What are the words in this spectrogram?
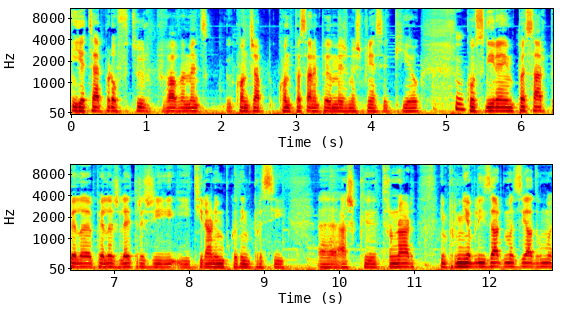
E até para o futuro, provavelmente, quando, já, quando passarem pela mesma experiência que eu, hum. conseguirem passar pela, pelas letras e, e tirarem um bocadinho para si. Uh, acho que tornar, impermeabilizar demasiado uma,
